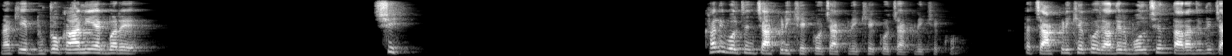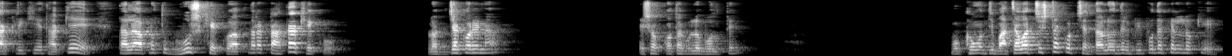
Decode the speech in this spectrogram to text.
নাকি দুটো কানই একবারে ছি! খালি বলছেন, চাকরি খেকো চাকরি খেকো চাকরি খেকো। তা চাকরি খেকো, যাদের বলছেন তারা যদি চাকরি খেয়ে থাকে, তাহলে আপনার তো ঘুষ খেকো, আপনারা টাকা খেকো। লজ্জা করে না? এসব কথাগুলো বলতে। মুখ্যমন্ত্রী বাঁচাবার চেষ্টা করছেন, তাহলে ওদের বিপদে ফেলল কে?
